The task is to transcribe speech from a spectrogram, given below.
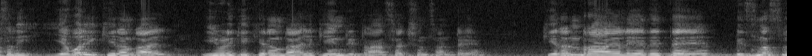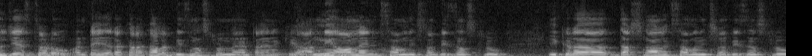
అసలు ఎవరి కిరణ్ రాయల్ ఈవిడికి కిరణ్ రాయల్కి ఏంటి ట్రాన్సాక్షన్స్ అంటే కిరణ్ రాయల్ ఏదైతే బిజినెస్లు చేస్తాడో అంటే రకరకాల బిజినెస్లు ఉన్నాయంట ఆయనకి. అన్ని ఆన్లైన్కి సంబంధించిన బిజినెస్లు ఇక్కడ దర్శనాలకు సంబంధించిన బిజినెస్లు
